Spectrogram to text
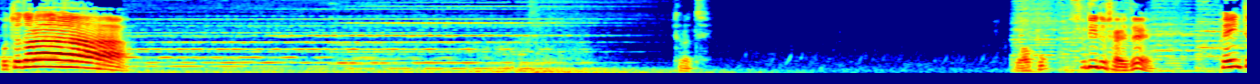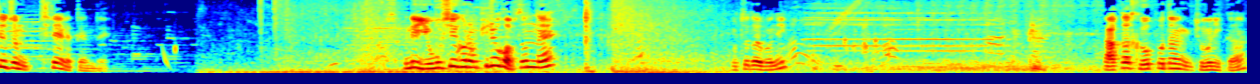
고쳐져라! 그렇지. 와, 복, 수리도 잘 돼. 페인트 좀 칠해야겠다는데. 근데 요시 그럼 필요가 없었네? 어쩌다 보니? 아까 그것보단 좋으니까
